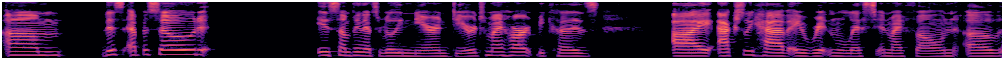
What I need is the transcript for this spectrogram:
um this episode is something that's really near and dear to my heart because I actually have a written list in my phone of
